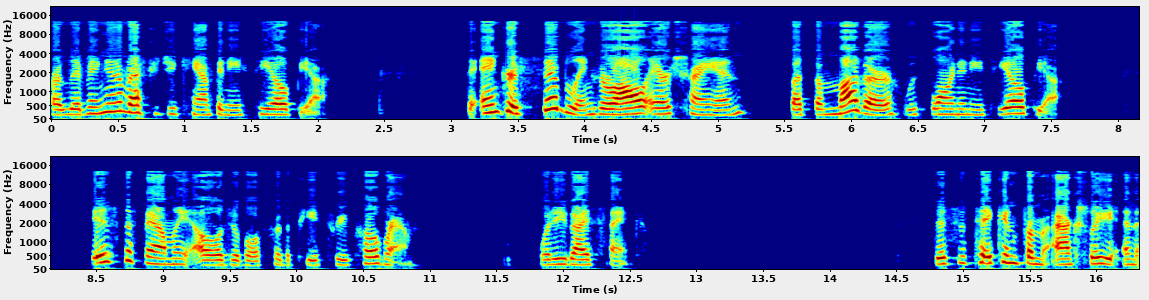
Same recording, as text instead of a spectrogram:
are living in a refugee camp in Ethiopia. The anchor's siblings are all Eritrean, but the mother was born in Ethiopia. Is the family eligible for the P3 program? What do you guys think? This is taken from actually an,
